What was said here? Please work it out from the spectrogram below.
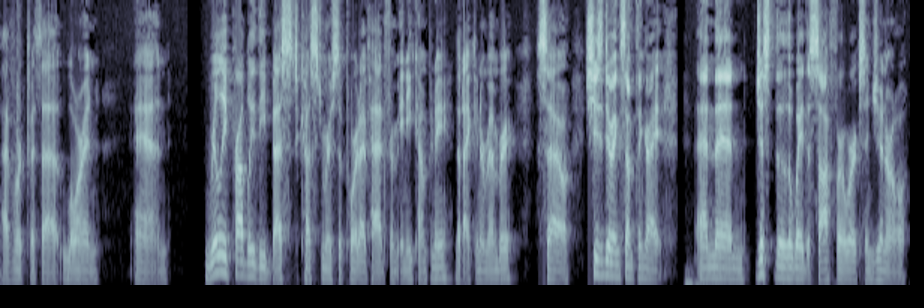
I've worked with uh, Lauren, and really probably the best customer support I've had from any company that I can remember. So she's doing something right. And then just the, the way the software works in general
